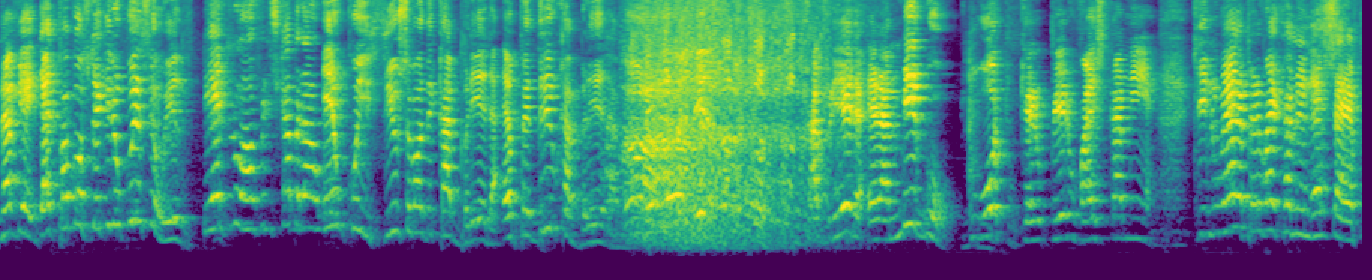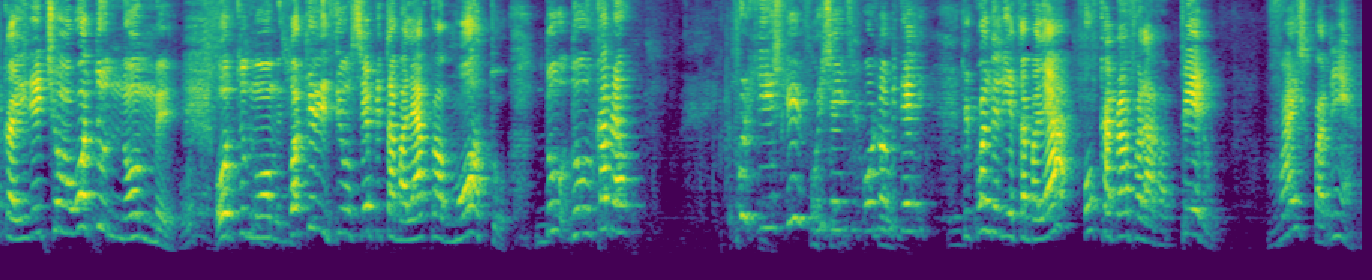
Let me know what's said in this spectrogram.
na verdade, pra você que não conheceu ele, Pedro Álvares Cabral! eu conheci o chamado de Cabreira. É o Pedrinho Cabreira. Pedro Cabreira. Cabreira era amigo do outro, que era o Pedro Vaz Caminha. Que não era Pedro Vaz Caminha nessa época ainda, ele tinha um outro nome. Outro nome. Só que eles iam sempre trabalhar com a moto do, do Cabral. Porque isso que foi, isso aí ficou o nome dele. Que quando ele ia trabalhar, o Cabral falava, Pedro, vai com a minha?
